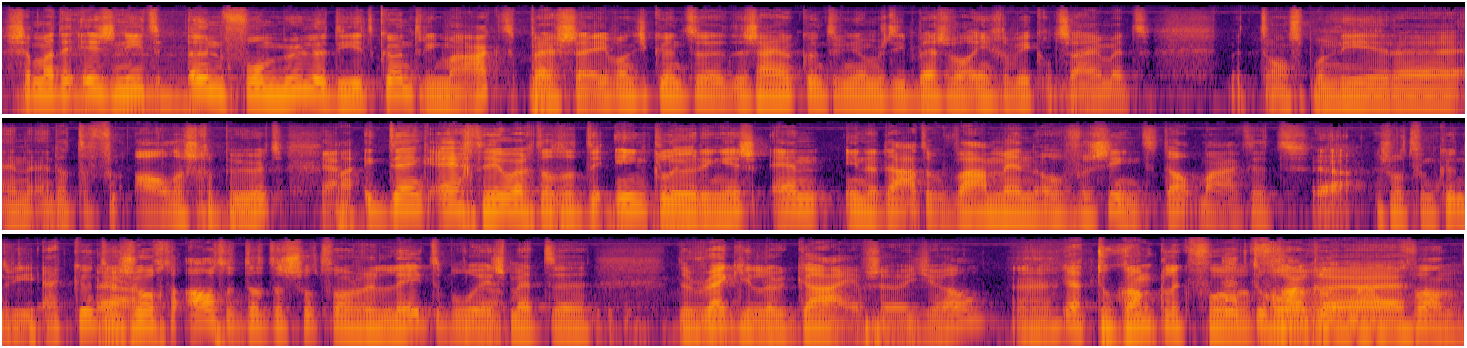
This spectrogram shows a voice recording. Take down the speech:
zeg maar, er is niet een formule die het country maakt, per se. Want je kunt, er zijn ook country nummers die best wel ingewikkeld zijn... met, met transponeren en, en dat er van alles gebeurt. Ja. Maar ik denk echt heel erg dat het de inkleuring is... en inderdaad ook waar men over zingt. Dat maakt het Ja. een soort van country. En country Ja. zorgt er altijd dat het een soort van relatable is... met de, de regular guy of zo, weet je wel? Ja, toegankelijk voor, Ja, toegankelijk voor, eh, maken van.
